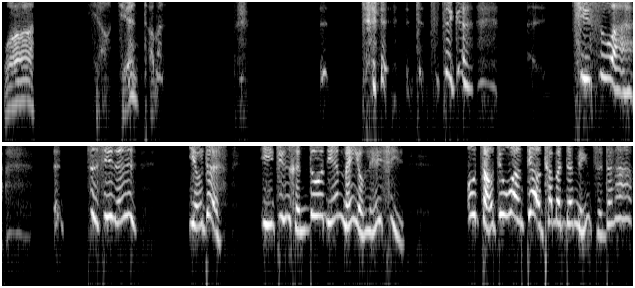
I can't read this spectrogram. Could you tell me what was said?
我想见他们。这。这这个七叔啊，这些人有的已经很多年没有联系，我早就忘掉他们的名字的啦，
